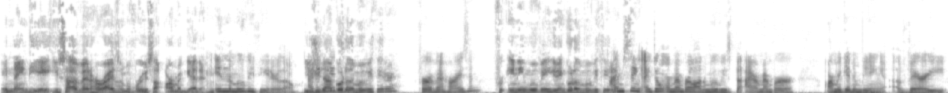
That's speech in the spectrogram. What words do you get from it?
In '98, you saw Event Horizon before you saw Armageddon. In the movie theater, though. I Did you didn't not go to the movie theater for Event Horizon? for any movie? You didn't go to the movie theater. I'm saying I don't remember a lot of movies, but I remember Armageddon being a very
